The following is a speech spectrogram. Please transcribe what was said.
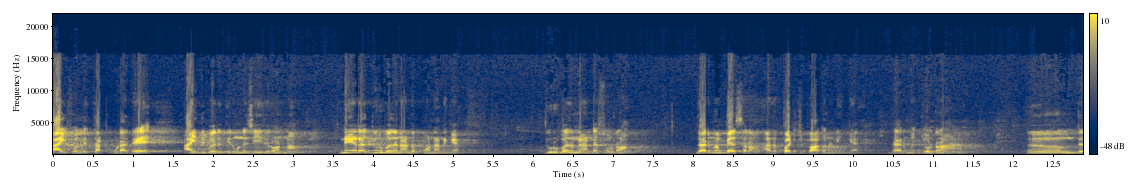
தாய் சொல்லை தட்டக்கூடாது. ஐந்து பேரும் திருமணம் செய்கிறோம்னா நேரா துருபதனாண்ட போனானுங்க. துருபதனாண்ட சொல்றான் தர்மம் பேசுறான். அதை படிச்சு பார்க்கணும் நீங்க. தர்மம் சொல்றான் இந்த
